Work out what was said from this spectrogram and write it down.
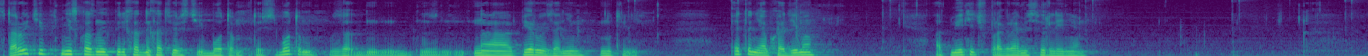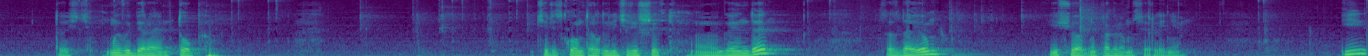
второй тип несквозных переходных отверстий ботом, то есть с ботом на первый за ним внутренний. Это необходимо отметить в программе сверления. То есть мы выбираем топ через Ctrl или через Shift GND, э, создаем еще одну программу сверления. И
